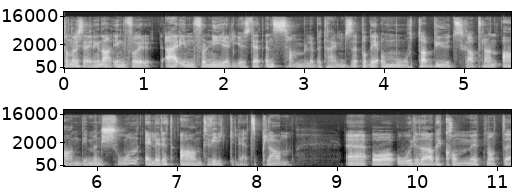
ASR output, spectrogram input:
kanalisering da, innenfor, er innenfor nyreligiøsitet en samlebetegnelse på det å motta budskap fra en annen dimensjon eller et annet virkelighetsplan. Eh, og ordet da, det kommer på en måte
